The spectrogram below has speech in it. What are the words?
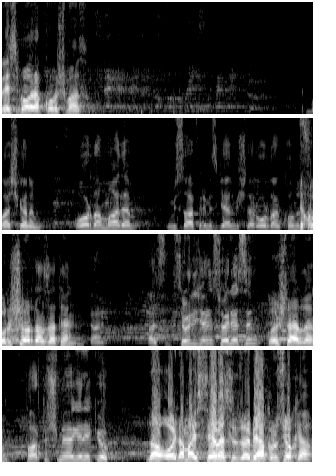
Resmi olarak konuşmaz. Başkanım, oradan madem misafirimiz gelmişler, oradan E konuşsunlar. konuşuyor oradan zaten. Yani hani söyleyeceğini söylesin, Konuştu oradan. tartışmaya gerek yok. La oylama isteyemezsiniz. Öyle bir hakkınız yok ya.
